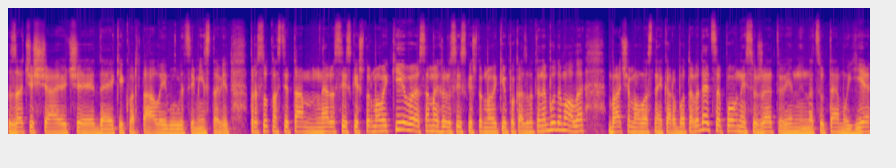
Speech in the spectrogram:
зачищаючи деякі квартали і вулиці міста від присутності там російських штурмовиків. Самих російських штурмовиків показувати не будемо, але бачимо, власне, яка робота ведеться. Повний сюжет він на цю тему є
